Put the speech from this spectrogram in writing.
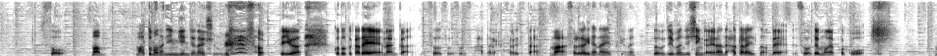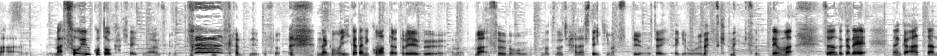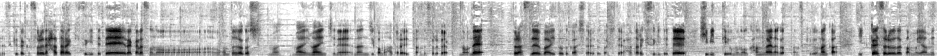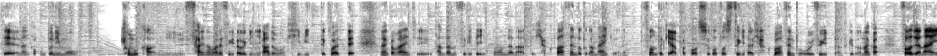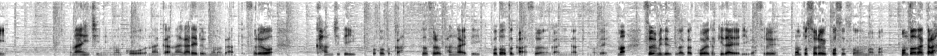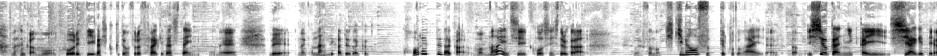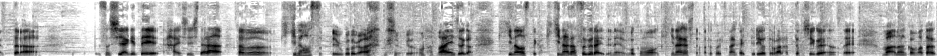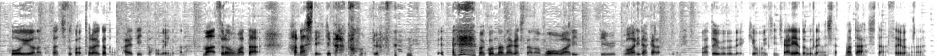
そう、まあ、まともな人間じゃないし、僕。そう、っていうようなこととかで、なんか、そうそうそうそう、働かされてた。まあ、それだけじゃないですけどね。そう、自分自身が選んで働いてたので、そう、でもやっぱこう、まあ、まあそういうことを書きたいっていうのはあるんですけどね。簡単に言うとそう。なんかもう言い方に困ったらとりあえず、あのまあそういうのも後々話していきますっていうのをちょい先覚えたんですけどね。でもまあそういうのとかでなんかあったんですけど、それで働きすぎてて、だからその、本当にだから、まあ、毎日ね、何時間も働いてたんで、それで。ので、プラスでバイトとかしたりとかして働きすぎてて日々っていうものを考えなかったんですけどなんか一回それをだからもうやめてなんか本当にもう虚無感に苛まれすぎた時にあでも日々ってこうやってなんか毎日淡々と過ぎていくもんだなって100%とかないけどね。その時はやっぱこう仕事しすぎたら100%を追いすぎてたんですけどなんかそうじゃない毎日にもこうなんか流れるものがあってそれを感じていくこととかそうそれを考えていくこととかそういうのがになってるのでまあそういう意味で言うとだから声だけダイアリーがそれ本当それこそそのまま。本当だから なんかもうクオリティが低くてもそれをさらけ出したいんですよね。でなんかなんでかっていうとこれってだから、まあ、毎日更新してるからその聞き直すってことないじゃないですか。1週間に1回仕上げてやったらその仕上げて配信したら多分聞き直すっていうことがあるんでしょうけど、まあ、毎日だから聞き直すっていうか聞き流すぐらいでね僕も聞き流してまたこいつなんか言ってるよって笑ってほしいぐらいなのでまあなんかまたこういうような形とか捉え方も変えていった方がいいのかな。まあそれもまた話していけたらと思ってます。まあこんな流したのはもう終わりっていう終わりだからっていうね。まあということで今日も一日ありがとうございました。また明日。さようなら。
